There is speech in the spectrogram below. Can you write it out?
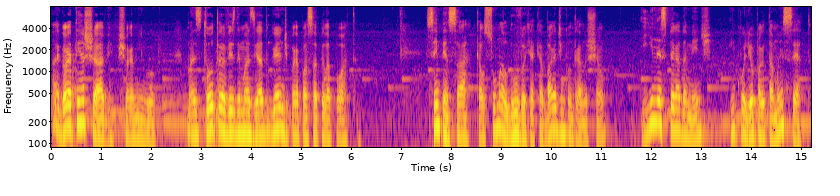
Agora tem a chave, choramingou, mas estou outra vez demasiado grande para passar pela porta. Sem pensar, calçou uma luva que acabara de encontrar no chão e inesperadamente encolheu para o tamanho certo,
